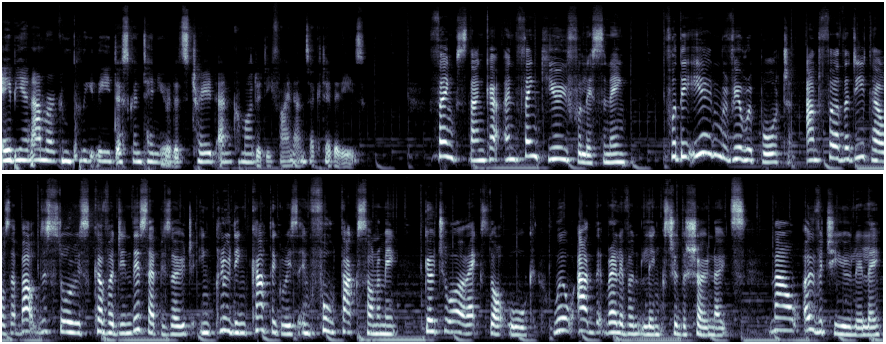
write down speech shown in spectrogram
ABN AMRO completely discontinued its trade and commodity finance activities. Thanks, Stanka, and thank you for listening. For the year review report and further details about the stories covered in this episode, including categories in full taxonomy, go to orx.org. We'll add the relevant links to the show notes. Now, over to you, Lily.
